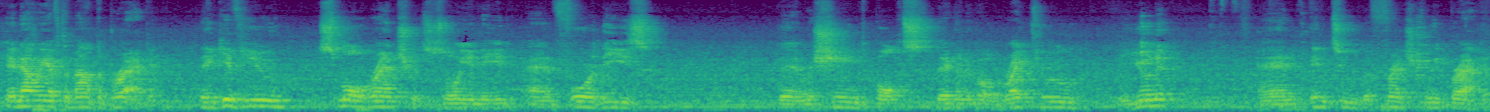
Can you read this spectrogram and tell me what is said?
Okay, now we have to mount the bracket. They give you small wrench, which is all you need, and for these they're machined bolts. They're going to go right through the unit and into the French cleat bracket.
